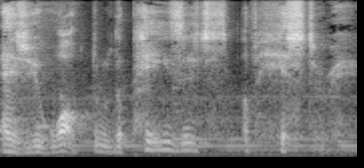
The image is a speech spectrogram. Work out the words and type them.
as you walk through the pages of history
